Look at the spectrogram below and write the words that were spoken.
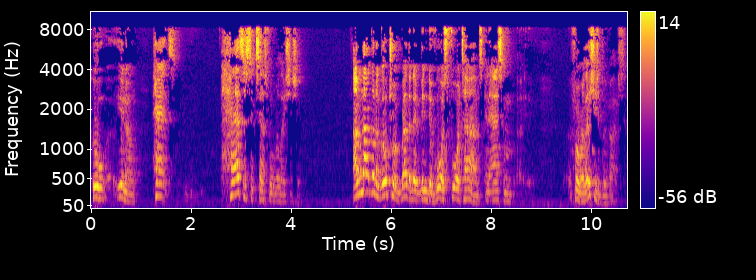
who, you know, has has a successful relationship. I'm not going to go to a brother that's been divorced four times and ask him uh, for relationship advice.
